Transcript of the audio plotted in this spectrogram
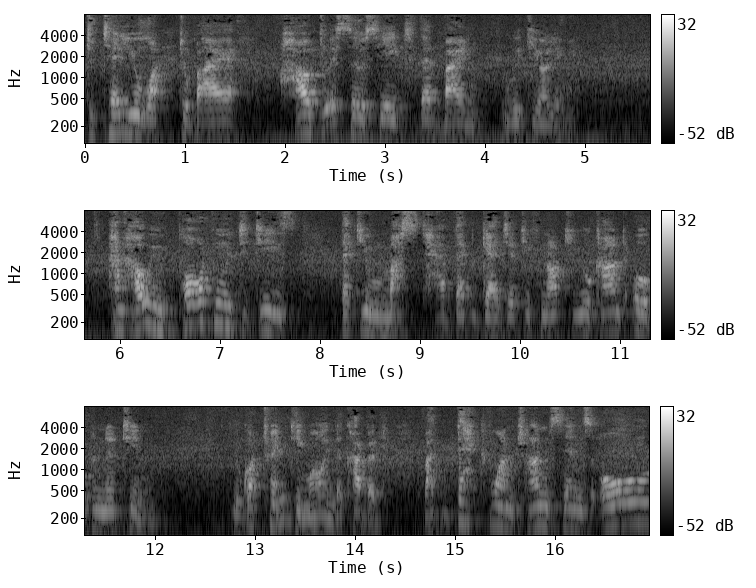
to tell you what to buy, how to associate that buying with your living. And how important it is that you must have that gadget. If not, you can't open a tin. You've got 20 more in the cupboard, but that one transcends all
